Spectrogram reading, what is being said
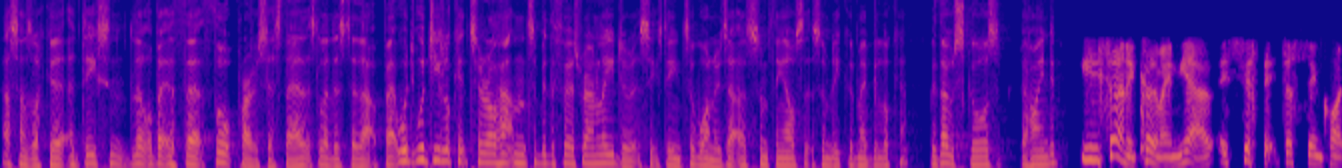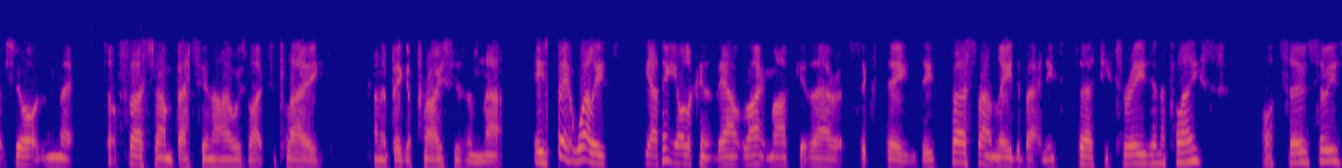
That sounds like a, a decent little bit of uh, thought process there that's led us to that bet. Would Would you look at Tyrrell Hatton to be the first round leader at sixteen to one? Is that something else that somebody could maybe look at with those scores behind him? You certainly could. I mean, yeah, it's just it does seem quite short, doesn't it? Sort of first round betting, I always like to play kind of bigger prices than that. He's bit well. He's yeah, I think you're looking at the outright market there at 16. He's first round leader betting. He's 33s in a place or two. So he's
